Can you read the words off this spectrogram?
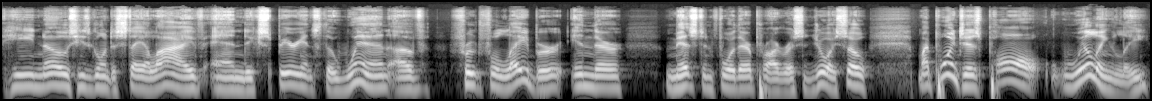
he knows he's going to stay alive and experience the win of fruitful labor in their midst and for their progress and joy. So, my point is, Paul willingly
